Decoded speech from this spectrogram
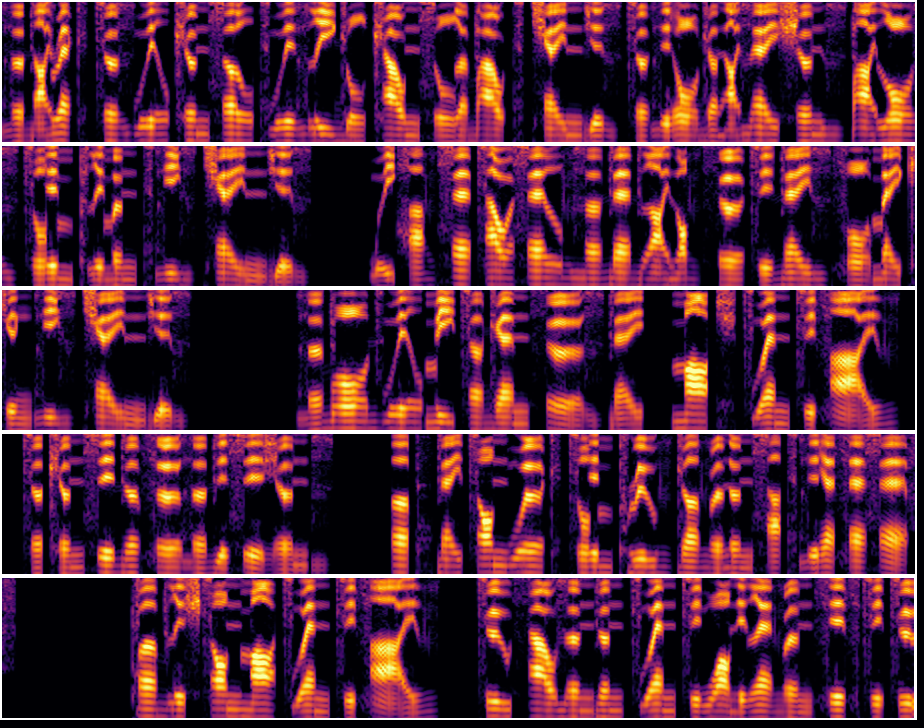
The directors will consult with legal counsel about changes to the organization's bylaws to implement these changes. We have set ourselves a deadline of 30 days for making these changes. The board will meet again Thursday, March 25, to consider further decisions. Update on work to improve governance at the FSF. Published on March 25, 2021 11.52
